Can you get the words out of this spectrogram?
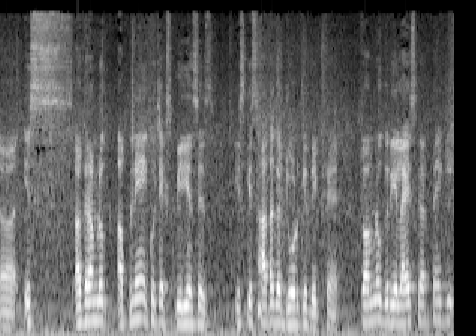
uh, इस अगर हम लोग अपने कुछ एक्सपीरियंसेस इसके साथ अगर जोड़ के देखते हैं तो हम लोग रियलाइज़ करते हैं कि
